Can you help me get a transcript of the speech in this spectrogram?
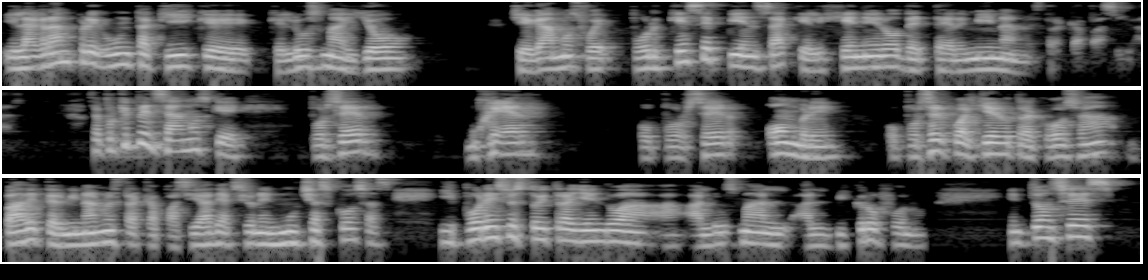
Y la gran pregunta aquí que, que Luzma y yo llegamos fue, ¿por qué se piensa que el género determina nuestra capacidad? O sea, ¿por qué pensamos que por ser mujer o por ser hombre o por ser cualquier otra cosa, va a determinar nuestra capacidad de acción en muchas cosas. Y por eso estoy trayendo a, Luzma al, micrófono. Entonces,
